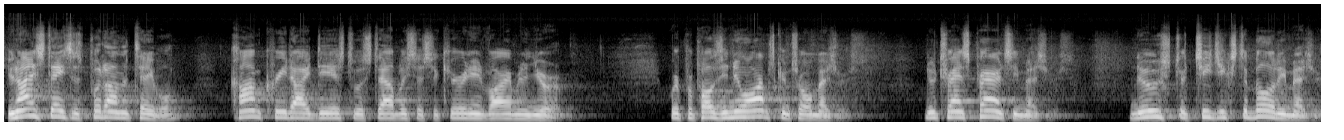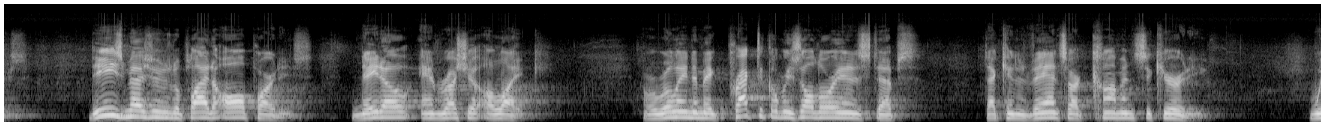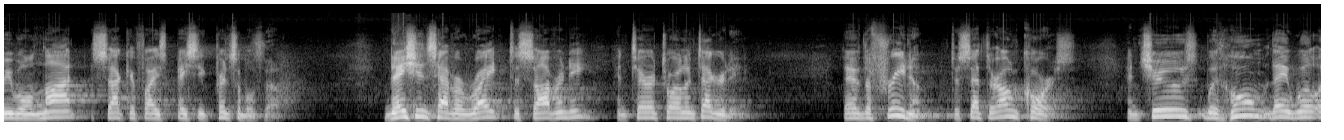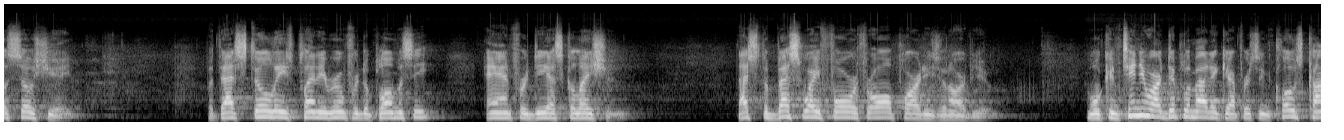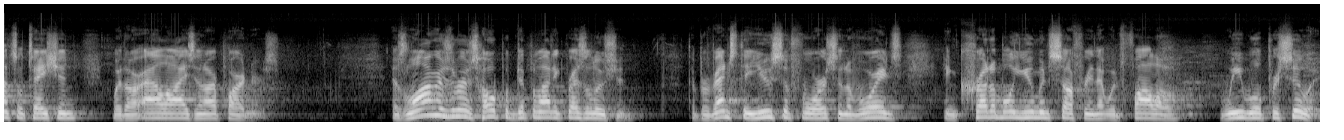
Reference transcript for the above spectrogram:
The United States has put on the table concrete ideas to establish a security environment in Europe. We're proposing new arms control measures, new transparency measures, new strategic stability measures. These measures would apply to all parties, NATO and Russia alike. We're willing to make practical, result oriented steps that can advance our common security. We will not sacrifice basic principles, though. Nations have a right to sovereignty and territorial integrity. They have the freedom to set their own course and choose with whom they will associate. But that still leaves plenty of room for diplomacy and for de escalation. That's the best way forward for all parties, in our view. We'll continue our diplomatic efforts in close consultation with our allies and our partners. As long as there is hope of diplomatic resolution that prevents the use of force and avoids incredible human suffering that would follow we will pursue it.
